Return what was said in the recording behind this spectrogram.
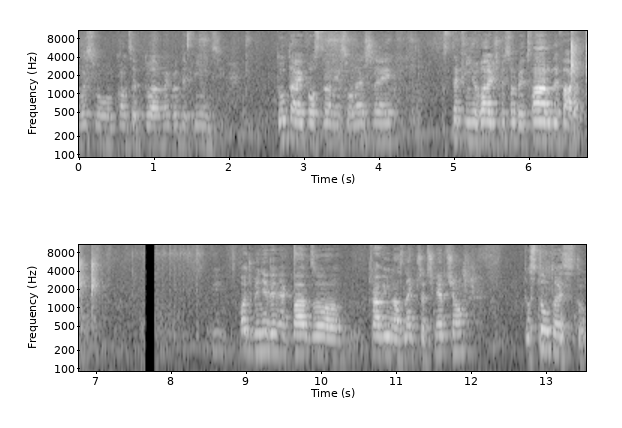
umysłu konceptualnego definicji. Tutaj po stronie słonecznej zdefiniowaliśmy sobie twarde fakty. I choćby nie wiem jak bardzo trawił nas lęk przed śmiercią, to stół to jest stół.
